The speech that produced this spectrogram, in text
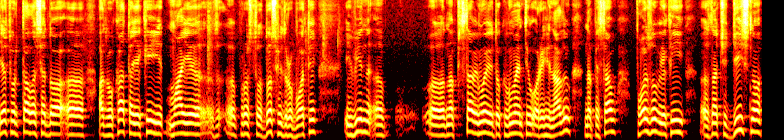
Я зверталася до е, адвоката, який має е, просто досвід роботи, і він е, на підставі моїх документів оригіналів написав позов, який, е, значить, дійсно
